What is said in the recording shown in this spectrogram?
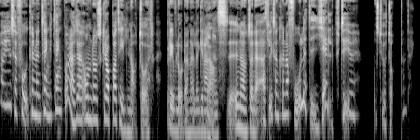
Ja, kunna, tänk, tänk bara om de skrapar till något, då, brevlådan eller grannens, ja. Eh, något sånt där. Att liksom kunna få lite hjälp, det ju, måste ju vara toppen. Tack.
